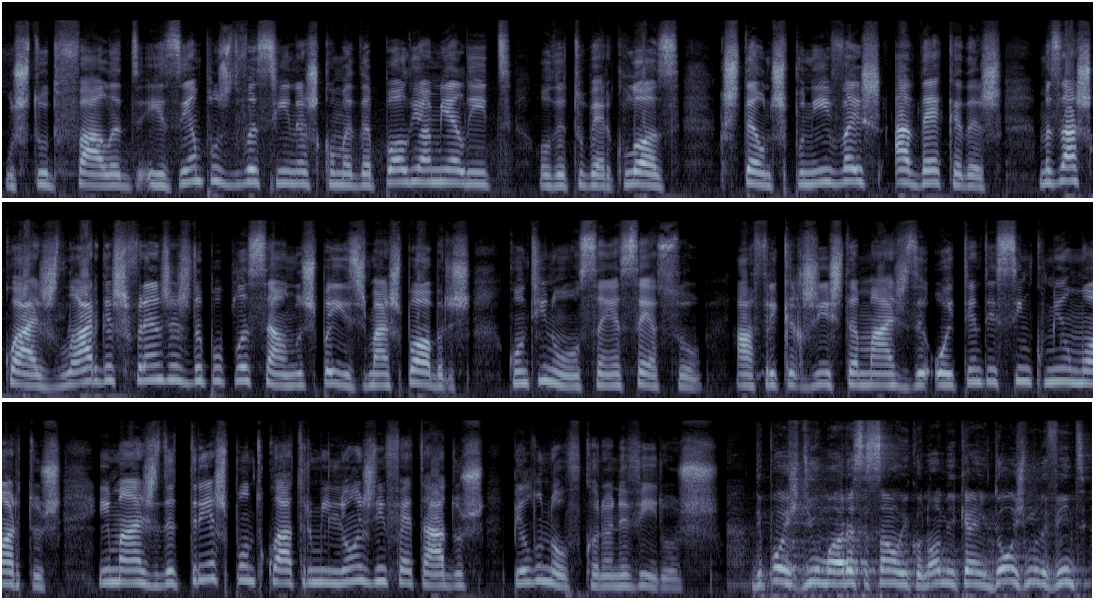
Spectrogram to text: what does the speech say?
O estudo fala de exemplos de vacinas como a da poliomielite ou da tuberculose, que estão disponíveis há décadas, mas às quais largas franjas da população nos países mais pobres continuam sem acesso. A África registra mais de 85 mil mortos e mais de 3,4 milhões de infectados pelo novo coronavírus. Depois de uma recessão econômica em 2020,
